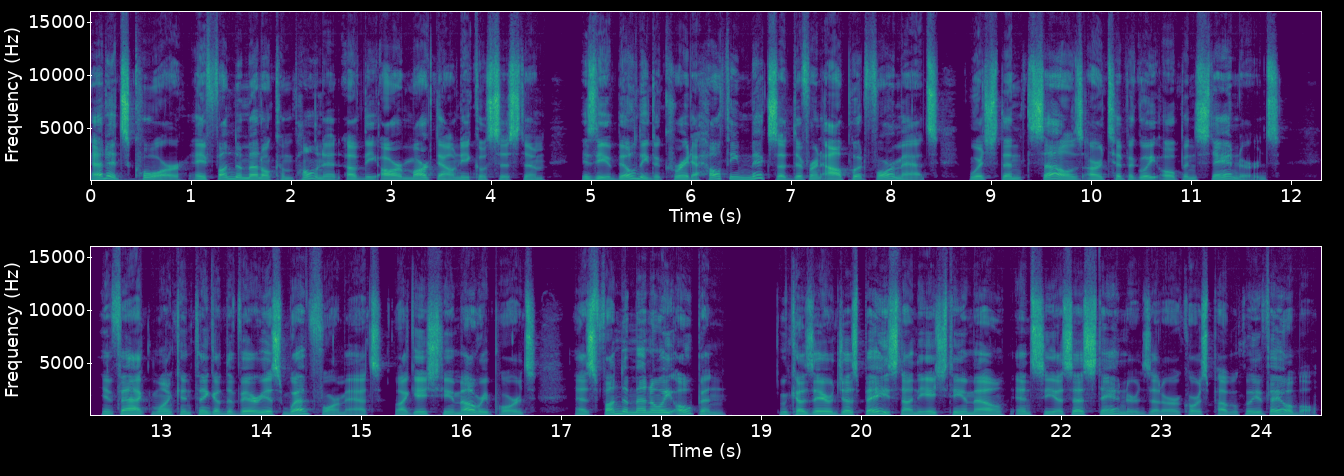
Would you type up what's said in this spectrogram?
At its core, a fundamental component of the R Markdown ecosystem is the ability to create a healthy mix of different output formats, which themselves are typically open standards. In fact, one can think of the various web formats, like HTML reports, as fundamentally open because they are just based on the HTML and CSS standards that are, of course, publicly available.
